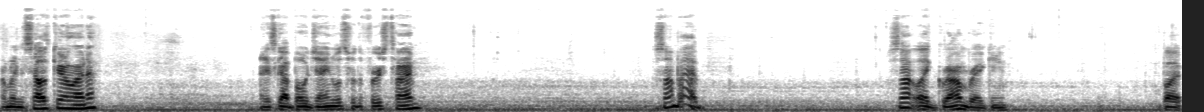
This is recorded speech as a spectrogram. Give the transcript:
I'm in South Carolina. I just got Bojangles for the first time. It's not bad. It's not like groundbreaking, but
